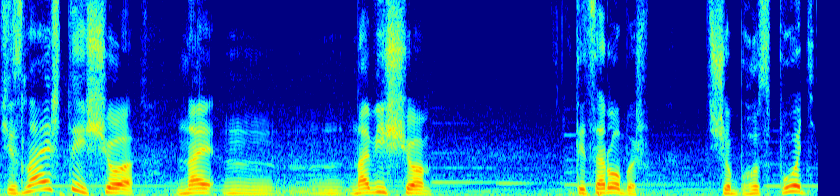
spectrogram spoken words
Чи знаєш ти, що навіщо ти це робиш? Щоб Господь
